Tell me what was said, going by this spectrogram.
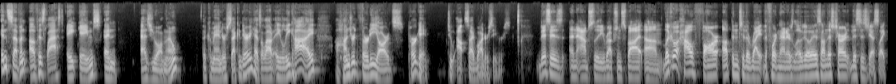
in seven of his last eight games. And as you all know, the Commanders secondary has allowed a league high 130 yards per game to outside wide receivers. This is an absolute eruption spot. Um, look at how far up and to the right the 49ers logo is on this chart. This is just like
